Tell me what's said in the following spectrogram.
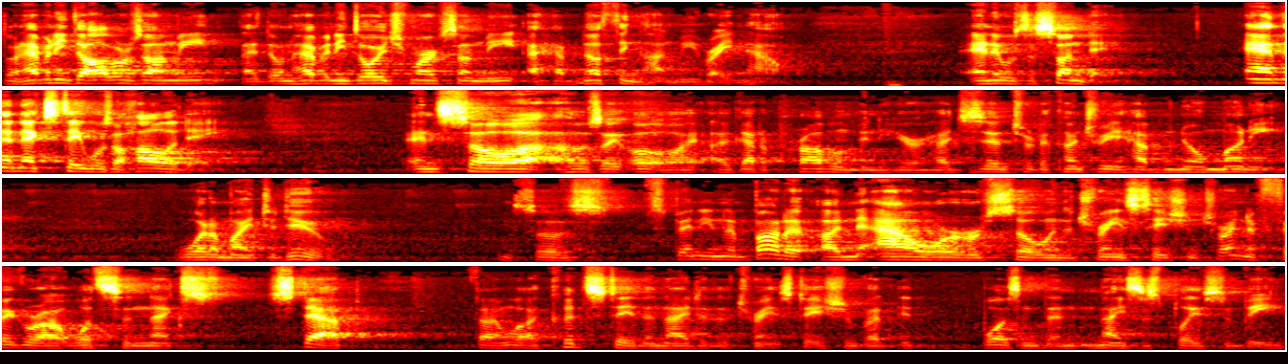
Don't have any dollars on me. I don't have any Deutschmarks on me. I have nothing on me right now. And it was a Sunday. And the next day was a holiday. And so uh, I was like, oh, I, I got a problem in here. I just entered a country and have no money. What am I to do? And so I was spending about a, an hour or so in the train station trying to figure out what's the next step. Thought, well, I could stay the night at the train station, but it wasn't the nicest place to be.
